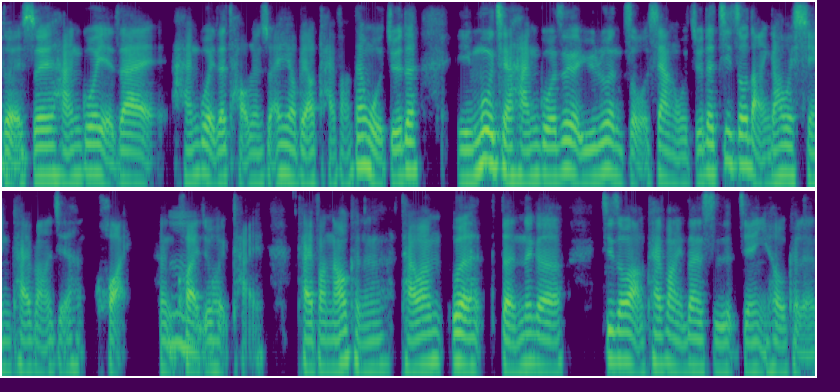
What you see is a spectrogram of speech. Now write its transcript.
对，所以韩国也在韩国也在讨论说，哎，要不要开放？但我觉得以目前韩国这个舆论走向，我觉得济州岛应该会先开放，而且很快，很快就会开、嗯、开放。然后可能台湾不是等那个济州岛开放一段时间以后，可能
